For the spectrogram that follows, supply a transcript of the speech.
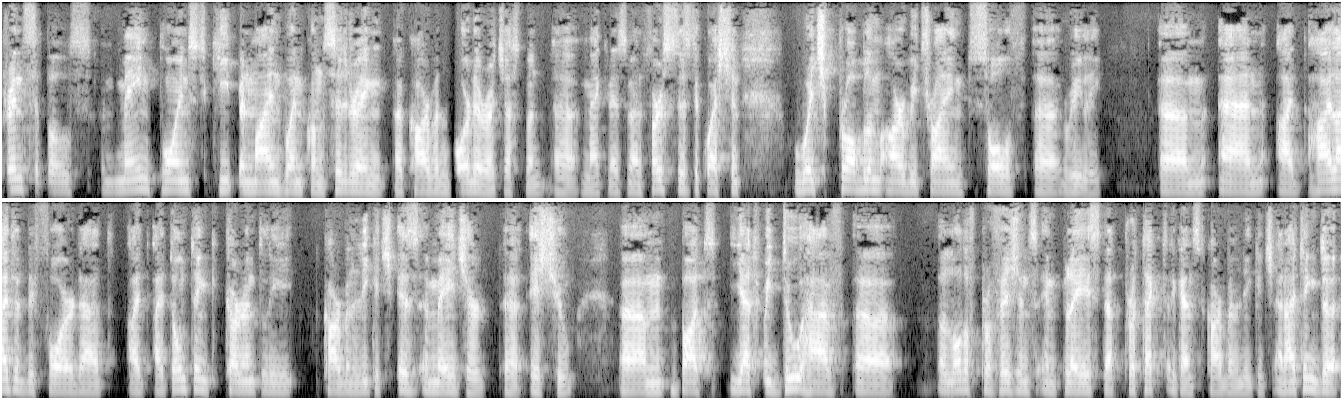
principles, main points to keep in mind when considering a carbon border adjustment uh, mechanism. And first is the question, which problem are we trying to solve uh, really? Um, and I highlighted before that I, I, don't think currently carbon leakage is a major uh, issue, um, but yet we do have uh, a lot of provisions in place that protect against carbon leakage. And I think the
